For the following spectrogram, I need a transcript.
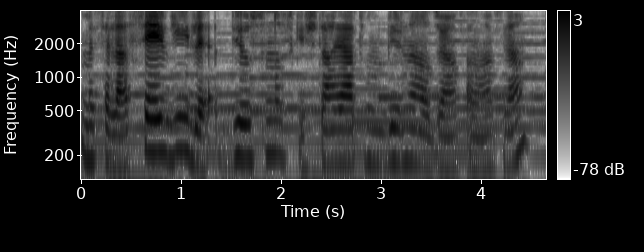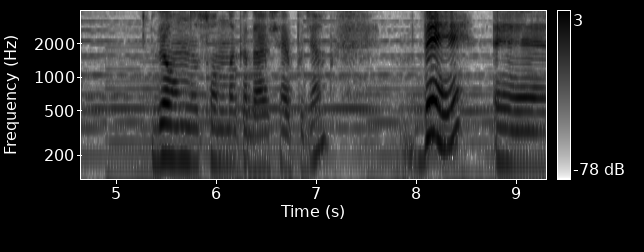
mesela sevgiyle diyorsunuz ki işte hayatımı birini alacağım falan filan ve onun sonuna kadar şey yapacağım. Ve e,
